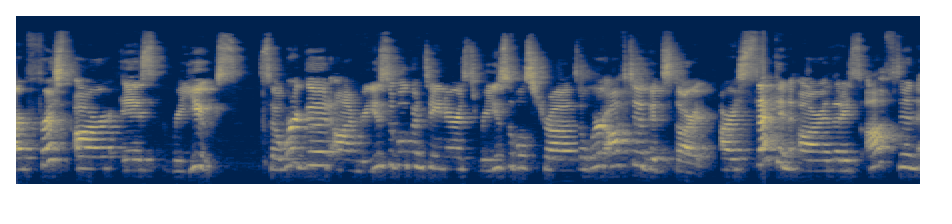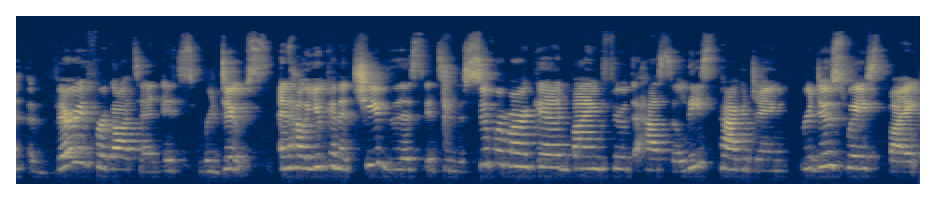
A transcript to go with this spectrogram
Our first R is reuse. So we're good on reusable containers, reusable straws, so we're off to a good start. Our second R that is often very forgotten, it's reduce. And how you can achieve this, it's in the supermarket, buying food that has the least packaging, reduce waste by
